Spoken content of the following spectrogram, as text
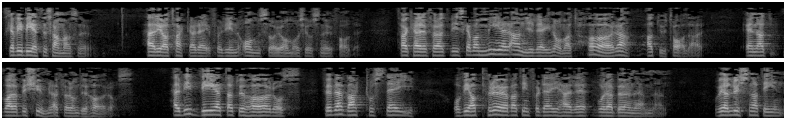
Ska vi be tillsammans nu? Herre jag tackar dig för din omsorg om oss just nu fader. Tack herre för att vi ska vara mer angelägna om att höra att du talar än att vara bekymrad för om du hör oss. Herre vi vet att du hör oss för vi har varit hos dig och vi har prövat inför dig herre våra bönämnen och vi har lyssnat in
